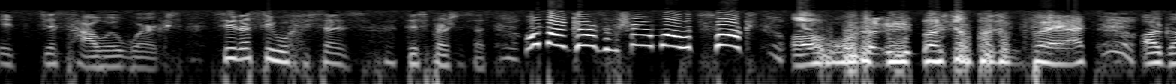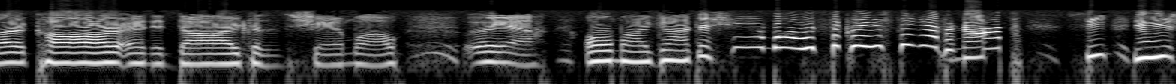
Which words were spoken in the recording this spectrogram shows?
It's just how it works. See, let's see what he says. This person says, Oh my god, I'm ShamWow, it sucks! I wanna eat myself because I'm fat! I got a car and it died because of the ShamWow. Uh, yeah. Oh my god, the ShamWow, it's the greatest thing ever, not? See, you use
